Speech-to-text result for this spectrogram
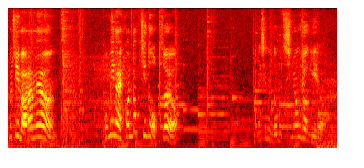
솔직히 말하면 고민할 건덕지도 없어요. 당신은 너무 치명적이에요.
